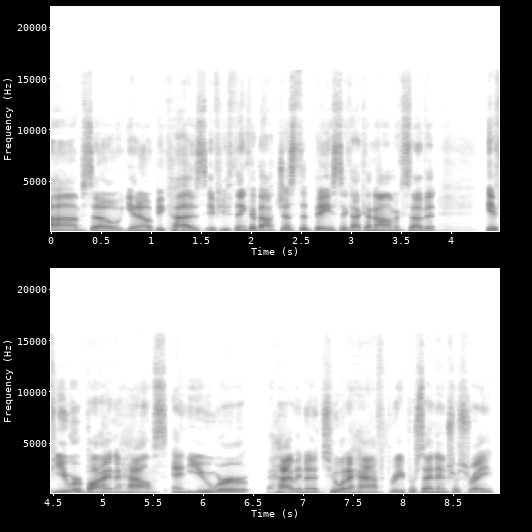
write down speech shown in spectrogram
Um, so, you know, because if you think about just the basic economics of it, if you were buying a house and you were having a two and a half, three percent interest rate,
